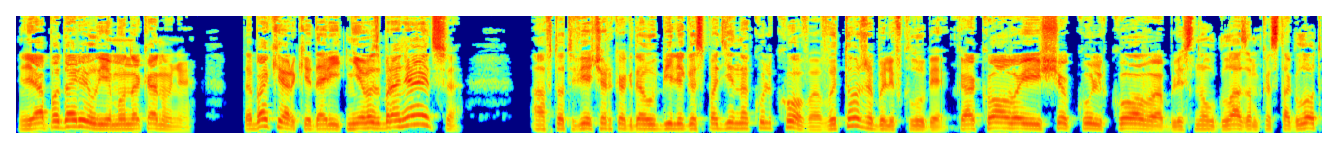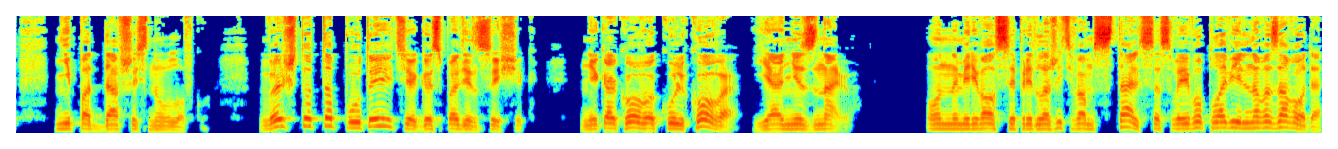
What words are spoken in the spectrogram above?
Я подарил ему накануне. Табакерки дарить не возбраняется? А в тот вечер, когда убили господина Кулькова, вы тоже были в клубе? Какого еще Кулькова? блеснул глазом Костоглот, не поддавшись на уловку. Вы что-то путаете, господин сыщик. Никакого Кулькова я не знаю. Он намеревался предложить вам сталь со своего плавильного завода.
